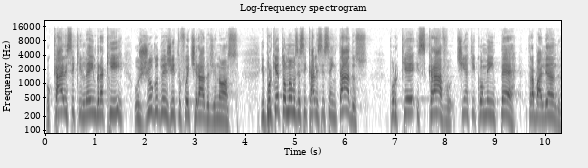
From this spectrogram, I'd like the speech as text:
O cálice que lembra que o jugo do Egito foi tirado de nós. E por que tomamos esse cálice sentados? Porque escravo tinha que comer em pé, trabalhando.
